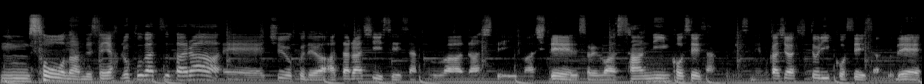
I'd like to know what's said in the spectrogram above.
う？うん、そうなんですね。6月から、えー中国では新しい政策は出していまして、それは三人子政策ですね。昔は一人っ子政策で、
